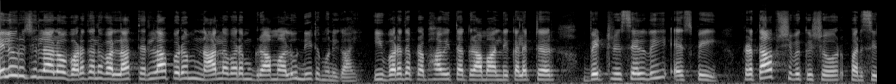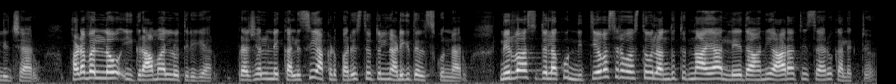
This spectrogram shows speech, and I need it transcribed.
ఏలూరు జిల్లాలో వరదల వల్ల తెర్లాపురం నార్లవరం గ్రామాలు నీట మునిగాయి ఈ వరద ప్రభావిత గ్రామాల్ని కలెక్టర్ వెట్రి సెల్వి ఎస్పీ ప్రతాప్ శివకిషోర్ పరిశీలించారు. పడవల్లో ఈ గ్రామాల్లో తిరిగారు. ప్రజల్ని కలిసి అక్కడ పరిస్థితుల్ని అడిగి తెలుసుకున్నారు. నిర్వాసితులకు నిత్యావసర వస్తువులు అందుతున్నాయా లేదా అని ఆరా తీశారు కలెక్టర్.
